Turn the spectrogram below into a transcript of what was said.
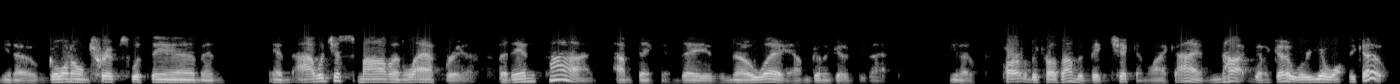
you know, going on trips with them and and I would just smile and laugh, Brett. But inside, I'm thinking, there is no way I'm going to go do that you know, partly because I'm a big chicken. Like I am not going to go where you want me to go.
